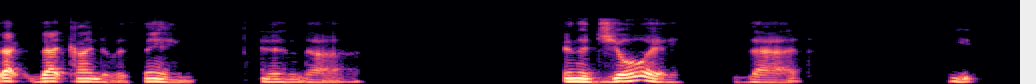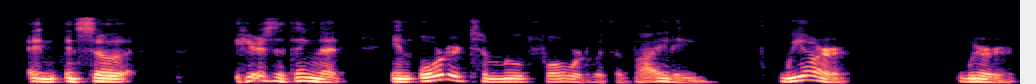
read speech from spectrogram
that that kind of a thing. And uh and the joy that you, and and so here's the thing that in order to move forward with abiding we are we're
